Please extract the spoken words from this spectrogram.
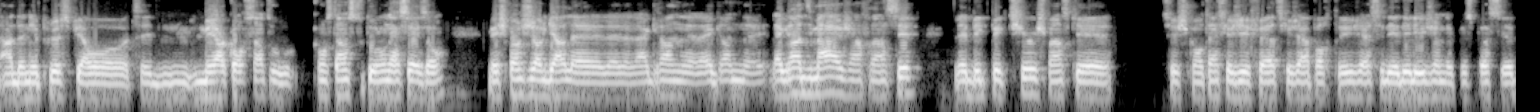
en donner plus puis avoir une meilleure constance tout au long de la saison. Mais je pense que je regarde la, grande, la, grande, la grande image en français, le big picture. Je pense que je suis content de ce que j'ai fait, ce que j'ai apporté. J'ai essayé d'aider les jeunes le plus possible.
